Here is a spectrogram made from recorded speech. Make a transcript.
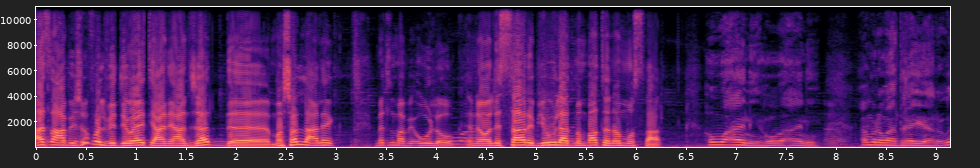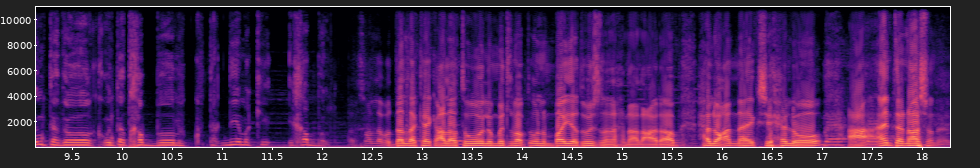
اسمع بيشوفوا الفيديوهات يعني عن جد آه، ما شاء الله عليك. مثل ما بيقولوا إنه ال star بيولد من بطن امه star هو أني هو أني. عمره ما تغير. وأنت ذوق وأنت تخبل تقديمك يخبل. إن شاء الله بتضلك هيك على طول ومثل ما بتقول مبيض وجهنا نحن العرب. حلو عنا هيك شيء حلو. international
